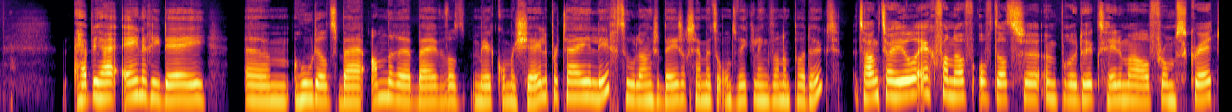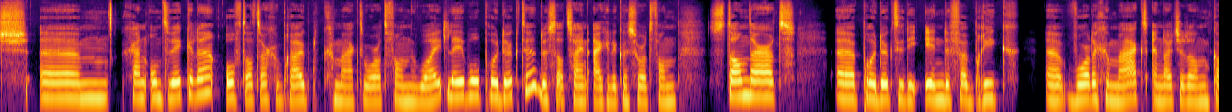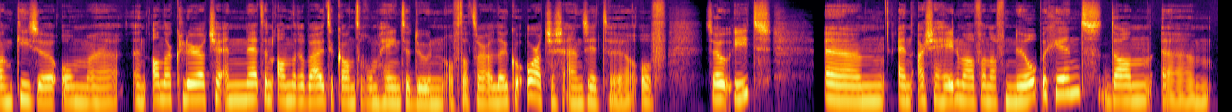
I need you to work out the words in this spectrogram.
Heb jij enig idee um, hoe dat bij andere, bij wat meer commerciële partijen ligt? Hoe lang ze bezig zijn met de ontwikkeling van een product? Het hangt er heel erg vanaf of dat ze een product helemaal from scratch um, gaan ontwikkelen. Of dat er gebruik gemaakt wordt van white label producten. Dus dat zijn eigenlijk een soort van standaard uh, producten die in de fabriek uh, worden gemaakt. En dat je dan kan kiezen om uh, een ander kleurtje en net een andere buitenkant eromheen te doen. Of dat er leuke oortjes aan zitten of zoiets. Um, en als je helemaal vanaf nul begint, dan um,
